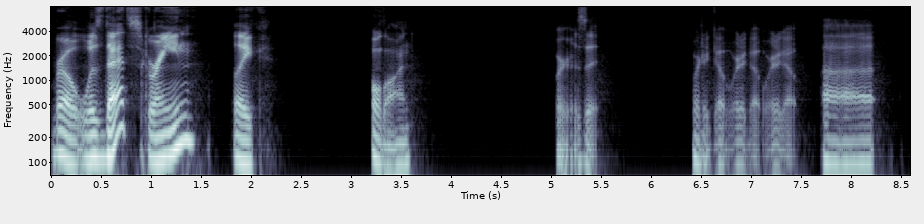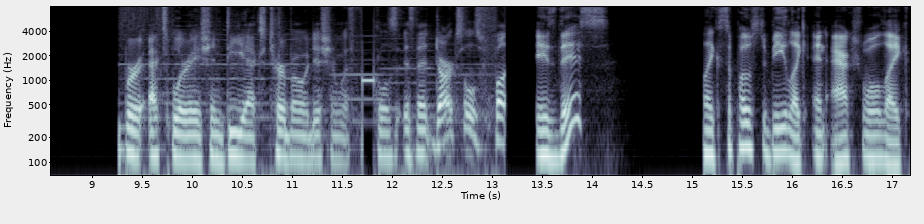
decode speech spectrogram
Bro, was that screen like hold on. Where is it? Where'd it go? Where'd it go? Where'd it go? Uh Super Exploration DX Turbo Edition with Fuckles is that Dark Souls fun is this like supposed to be like an actual like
